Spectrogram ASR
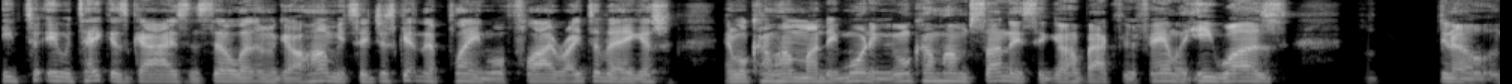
he, t- he would take his guys instead of letting them go home. He'd say, just get in the plane. We'll fly right to Vegas and we'll come home Monday morning. We won't come home Sunday so you go back to your family. He was, you know,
